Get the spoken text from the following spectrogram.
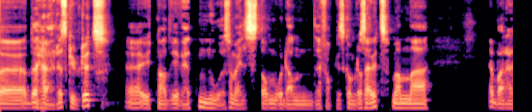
eh, det høres kult ut, eh, uten at vi vet noe som helst om hvordan det faktisk kommer til å se ut. Men eh, jeg bare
